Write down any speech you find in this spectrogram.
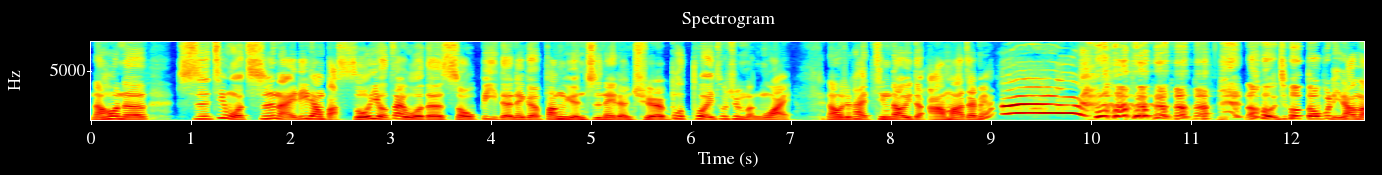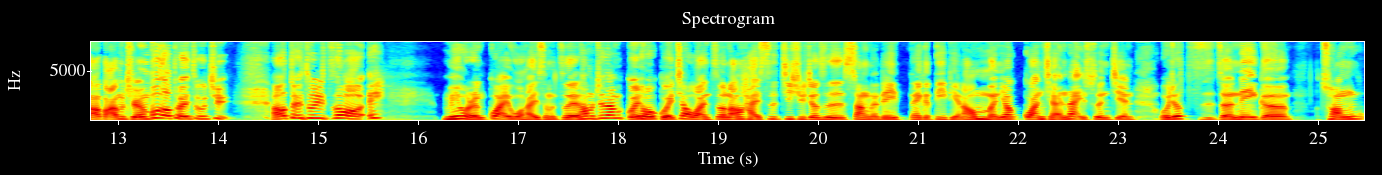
然后呢，使尽我吃奶力量，把所有在我的手臂的那个方圆之内的人全部推出去门外。然后我就开始听到一堆阿妈在那边啊。然后我就都不理他们，然后把他们全部都推出去。然后推出去之后，哎，没有人怪我还是什么之类。他们就他们鬼吼鬼叫完之后，然后还是继续就是上了那那个地铁。然后门要关起来那一瞬间，我就指着那个窗，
